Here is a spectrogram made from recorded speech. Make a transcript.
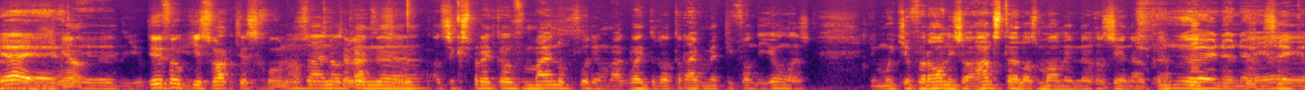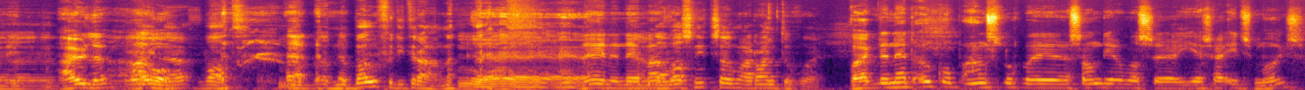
Ja, ja, ja. Ja. je- je- Durf ook je zwaktes gewoon af en zijn toe ook te in, laten eh, zien. als ik spreek over mijn opvoeding, maar ik weet dat rijdt met die van die jongens. Je moet je vooral niet zo aanstellen als man in een gezin ook. Hè? Nee, nee, nee, Ja, zeker ja, niet. Huilen? Huilen, wat? Naar, naar boven die tranen. Ja, ja, ja. ja. Nee, nee, nee. Ja, maar daar was niet zomaar ruimte voor. Waar ik er net ook op aansloeg bij eh, Sandia was, eh je zei iets moois.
